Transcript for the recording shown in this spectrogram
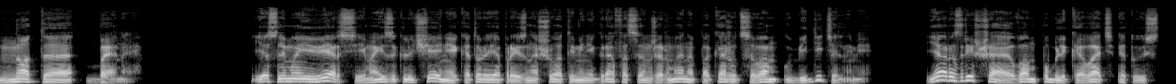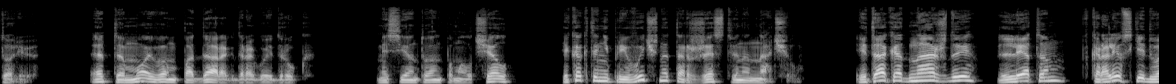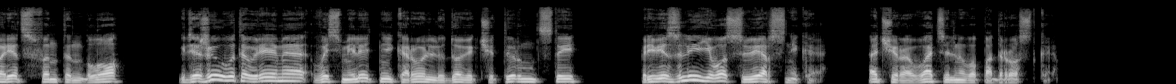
Нота Бене. Если мои версии, мои заключения, которые я произношу от имени графа Сен-Жермена, покажутся вам убедительными, я разрешаю вам публиковать эту историю. Это мой вам подарок, дорогой друг. Месье Антуан помолчал и как-то непривычно торжественно начал. Итак, однажды, летом, в королевский дворец Фонтенбло, где жил в это время восьмилетний король Людовик XIV, Привезли его сверстника, очаровательного подростка.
